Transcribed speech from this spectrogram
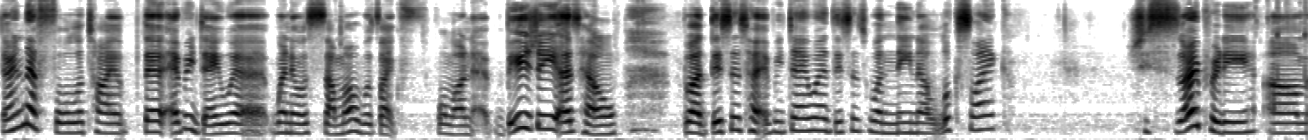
They're in their fall attire. Their everyday wear when it was summer was like full on bougie as hell. But this is her everyday wear. This is what Nina looks like. She's so pretty. Um,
